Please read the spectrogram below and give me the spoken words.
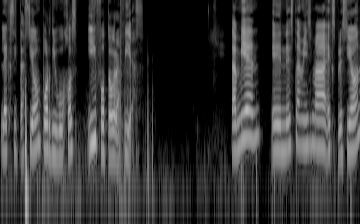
la excitación por dibujos y fotografías. También en esta misma expresión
